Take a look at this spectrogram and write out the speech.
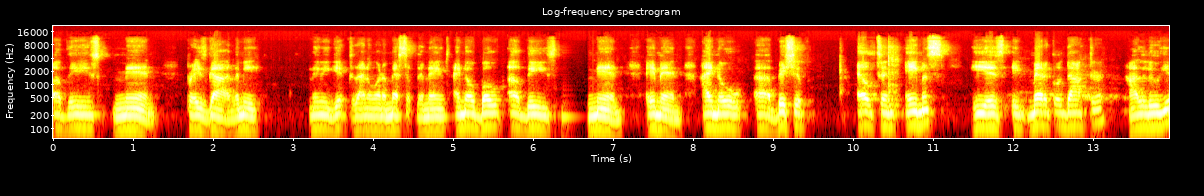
of these men. Praise God. Let me let me get because I don't want to mess up the names. I know both of these men. Amen. I know uh, Bishop Elton Amos. He is a medical doctor. Hallelujah.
